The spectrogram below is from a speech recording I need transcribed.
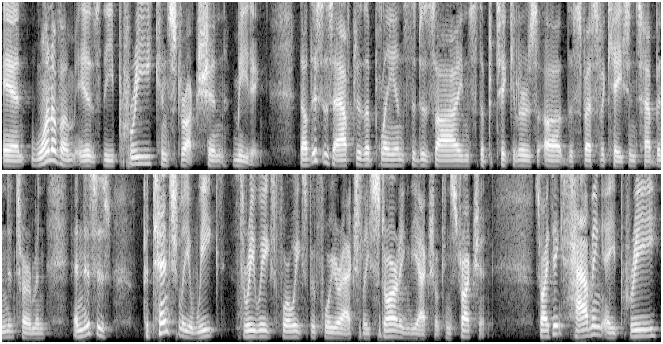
And one of them is the pre construction meeting. Now, this is after the plans, the designs, the particulars, uh, the specifications have been determined. And this is potentially a week, three weeks, four weeks before you're actually starting the actual construction. So I think having a pre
